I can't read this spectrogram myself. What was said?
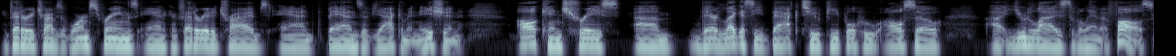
Confederated Tribes of Warm Springs, and Confederated Tribes and bands of Yakama Nation all can trace um, their legacy back to people who also uh, utilized the Willamette Falls.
